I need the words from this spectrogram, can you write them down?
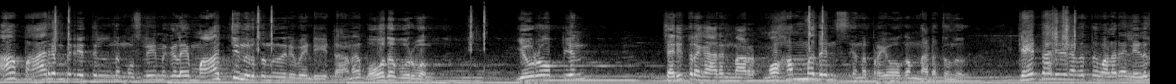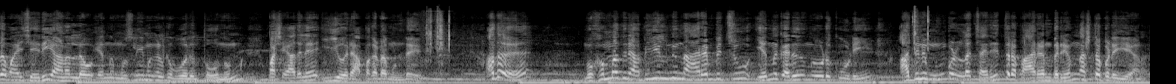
ആ പാരമ്പര്യത്തിൽ നിന്ന് മുസ്ലിമുകളെ മാറ്റി നിർത്തുന്നതിന് വേണ്ടിയിട്ടാണ് ബോധപൂർവം യൂറോപ്യൻ ചരിത്രകാരന്മാർ മൊഹമ്മദൻസ് എന്ന പ്രയോഗം നടത്തുന്നത്. കേട്ടാൽ ഇതിനകത്ത് വളരെ ലളിതമായി ശരിയാണല്ലോ എന്ന് മുസ്ലിമുകൾക്ക് പോലും തോന്നും. പക്ഷെ അതിൽ ഈ ഒരു അപകടമുണ്ട്. അത് മുഹമ്മദ് നബിയിൽ നിന്ന് ആരംഭിച്ചു എന്ന് കരുതുന്നതോട് കൂടി അതിനു മുമ്പുള്ള ചരിത്ര പാരമ്പര്യം നഷ്ടപ്പെടുകയാണ്.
